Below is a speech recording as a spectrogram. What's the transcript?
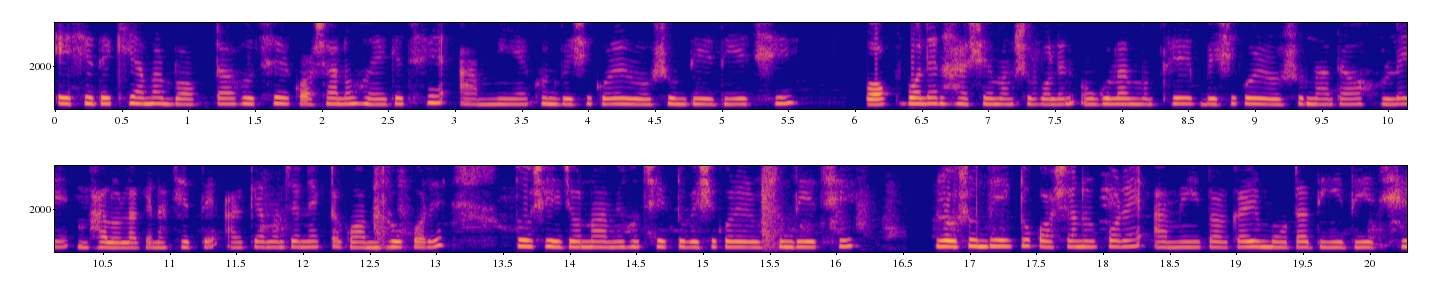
এসে দেখি আমার বকটা হচ্ছে কষানো হয়ে গেছে। আমি এখন বেশি করে রসুন দিয়ে দিয়েছি। বক বলেন, হাঁসের মাংস বলেন, ওগুলোর মধ্যে বেশি করে রসুন না দেওয়া হলে ভালো লাগে না খেতে আর কেমন যেন একটা গন্ধও করে। তো সেই জন্য আমি হচ্ছে একটু বেশি করে রসুন দিয়েছি। রসুন দিয়ে একটু কষানোর পরে আমি তরকারির মোটা দিয়ে দিয়েছি।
